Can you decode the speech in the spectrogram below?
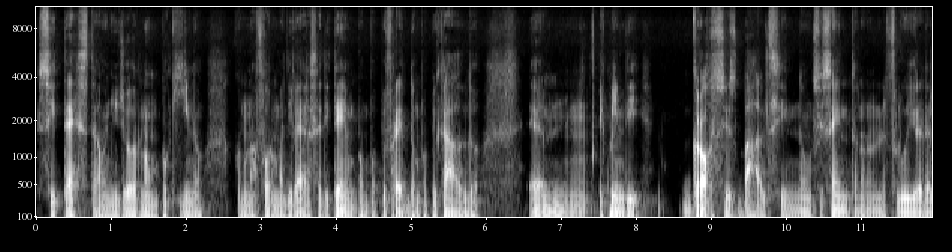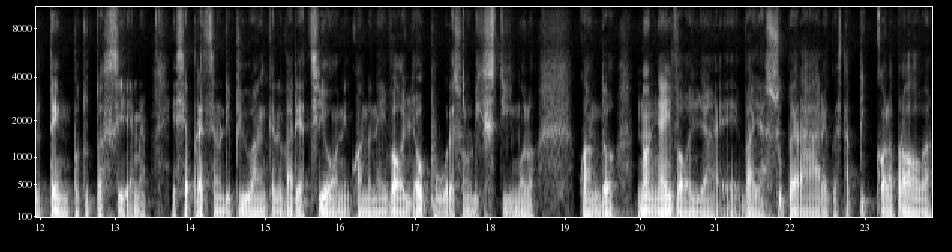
si testa ogni giorno un pochino con una forma diversa di tempo, un po' più freddo, un po' più caldo, ehm, e quindi grossi sbalzi non si sentono nel fluire del tempo tutto assieme e si apprezzano di più anche le variazioni quando ne hai voglia oppure sono di stimolo quando non ne hai voglia e vai a superare questa piccola prova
